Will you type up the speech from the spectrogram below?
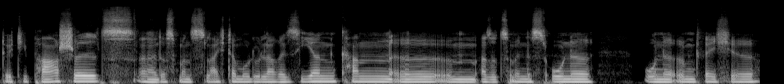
durch die Partials, äh, dass man es leichter modularisieren kann, äh, ähm, also zumindest ohne, ohne irgendwelche,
